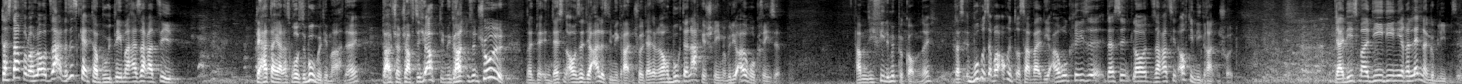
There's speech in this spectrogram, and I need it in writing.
Das darf man doch laut sagen. Das ist kein Tabuthema, Herr Sarrazin. Der hat da ja das große Buch mitgemacht. Ne? Deutschland schafft sich ab, die Migranten sind schuld. In dessen Augen sind ja alles die Migranten schuld. Der hat ja noch ein Buch danach geschrieben über die Eurokrise. Haben nicht viele mitbekommen. Ne? Das Buch ist aber auch interessant, weil die Eurokrise, das sind laut Sarrazin auch die Migranten schuld. Ja, diesmal die, die in ihren Ländern geblieben sind.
